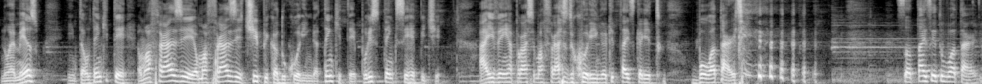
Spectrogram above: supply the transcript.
Não é mesmo? Então tem que ter. É uma frase, é uma frase típica do Coringa, tem que ter. Por isso tem que se repetir. Aí vem a próxima frase do Coringa que tá escrito boa tarde. Só tá escrito boa tarde.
